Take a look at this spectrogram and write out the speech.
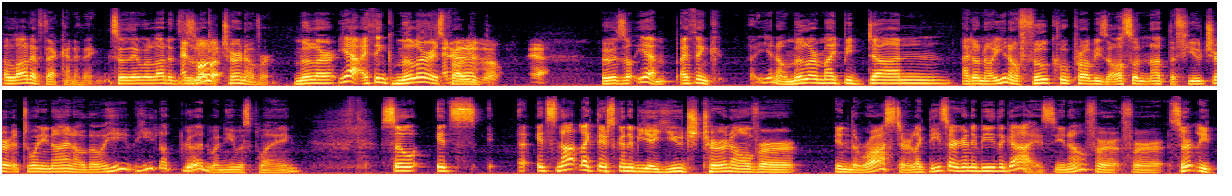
a lot of that kind of thing. So there were a lot of, there's a lot of turnover. Muller, yeah, I think Muller is And probably Ozil, yeah. Özil, yeah, I think you know Müller might be done. I don't know. You know, Füllkrug probably is also not the future at 29, although he he looked good when he was playing. So it's it's not like there's going to be a huge turnover in the roster. Like these are going to be the guys, you know, for for certainly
